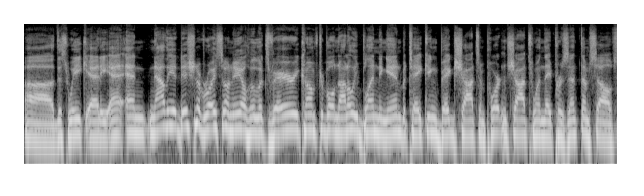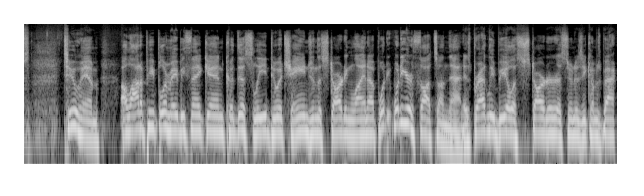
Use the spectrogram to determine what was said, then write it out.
uh, this week, Eddie. And, and now the addition of Royce O'Neale, who looks very comfortable, not only blending in but taking big shots, important shots when they present themselves to him. A lot of people are maybe thinking, could this lead to a change in the starting lineup? What What are your thoughts on that? Is Bradley Beal a starter as soon as he comes back?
